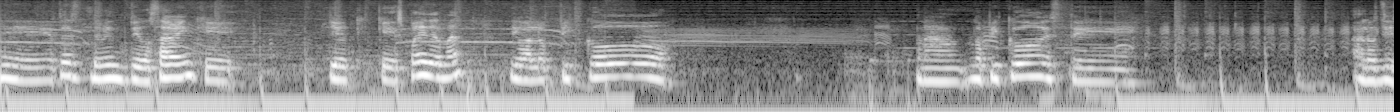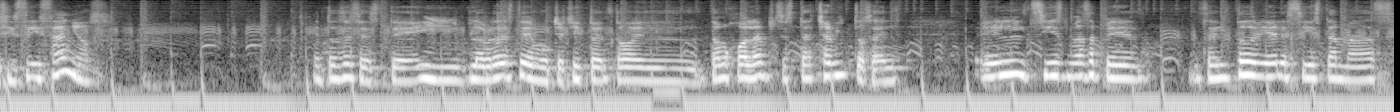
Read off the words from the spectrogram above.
eh, ustedes deben, digo, saben que, que, que Spider-Man, digo, lo picó. Ah, lo picó este a los 16 años. Entonces, este, y la verdad este muchachito, el, el Tom Holland, pues está chavito, o sea, él, él sí es más apegado, o sea, él todavía él sí está más,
